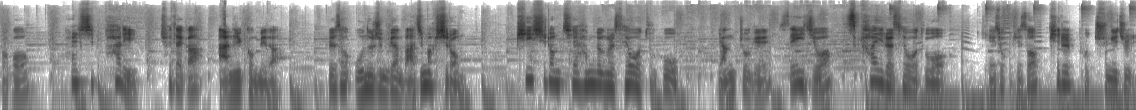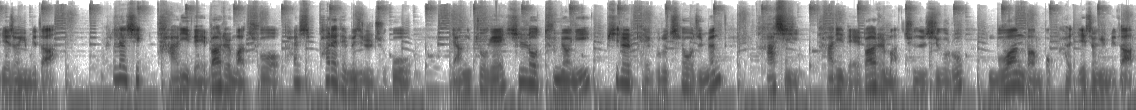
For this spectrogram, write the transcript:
저거 88이 최대가 아닐 겁니다. 그래서 오늘 준비한 마지막 실험, 피 실험체 한 명을 세워두고 양쪽에 세이지와 스카이를 세워두어 계속해서 피를 보충해줄 예정입니다. 클래식 다리 4발을 맞추어 88의 데미지를 주고 양쪽에 힐러 2명이 피를 100으로 채워주면 다시 다리 4발을 맞추는 식으로 무한 반복할 예정입니다.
